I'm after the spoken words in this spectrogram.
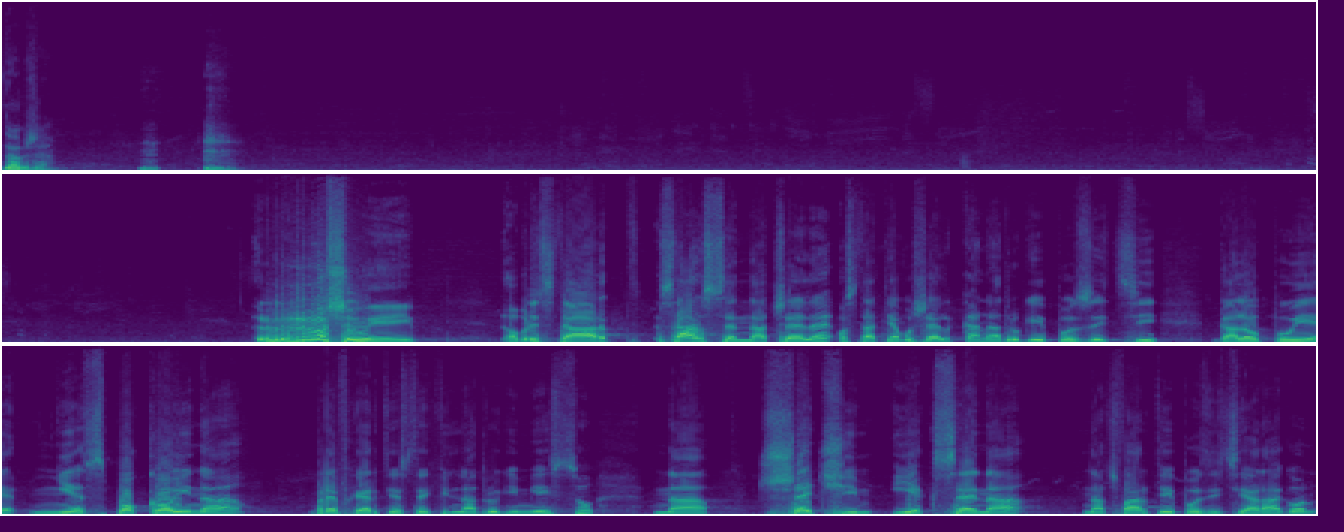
Dobrze. Ruszyły. Dobry start. Sarsen na czele, ostatnia muszelka. Na drugiej pozycji galopuje niespokojna. Brefhert jest w tej chwili na drugim miejscu. Na trzecim Jeksena. Na czwartej pozycji Aragon.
